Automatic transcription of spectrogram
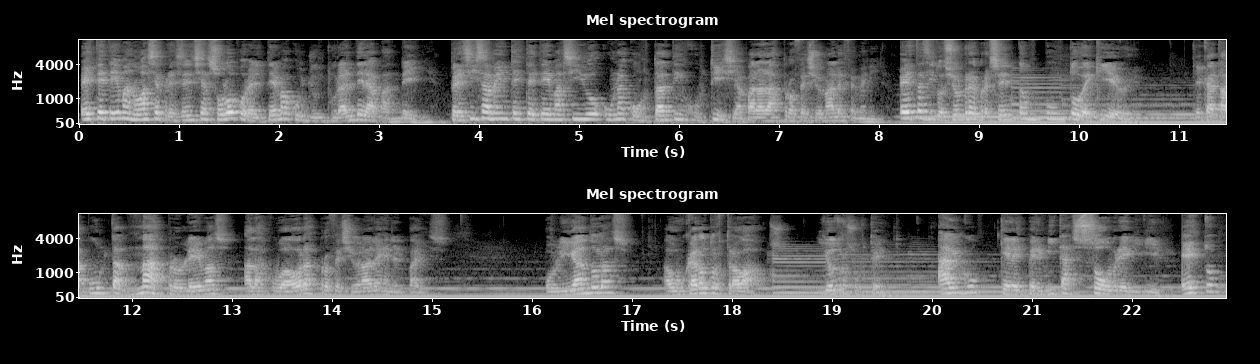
este tema no hace presencia solo por el tema coyuntural de la pandemia. Precisamente este tema ha sido una constante injusticia para las profesionales femeninas. Esta situación representa un punto de quiebre que catapulta más problemas a las jugadoras profesionales en el país, obligándolas a buscar otros trabajos y otro sustento, algo que les permita sobrevivir. Esto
